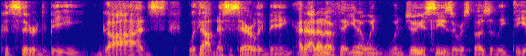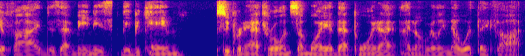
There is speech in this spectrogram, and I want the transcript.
considered to be gods without necessarily being I, I don't know if that you know when when Julius Caesar was supposedly deified does that mean he's he became supernatural in some way at that point? I I don't really know what they thought.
